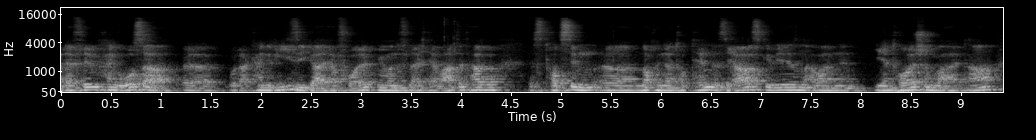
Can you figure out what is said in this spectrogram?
war der Film kein großer äh, oder kein riesiger Erfolg, wie man vielleicht erwartet hatte. Ist trotzdem äh, noch in der Top Ten des Jahres gewesen, aber die Enttäuschung war halt da.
